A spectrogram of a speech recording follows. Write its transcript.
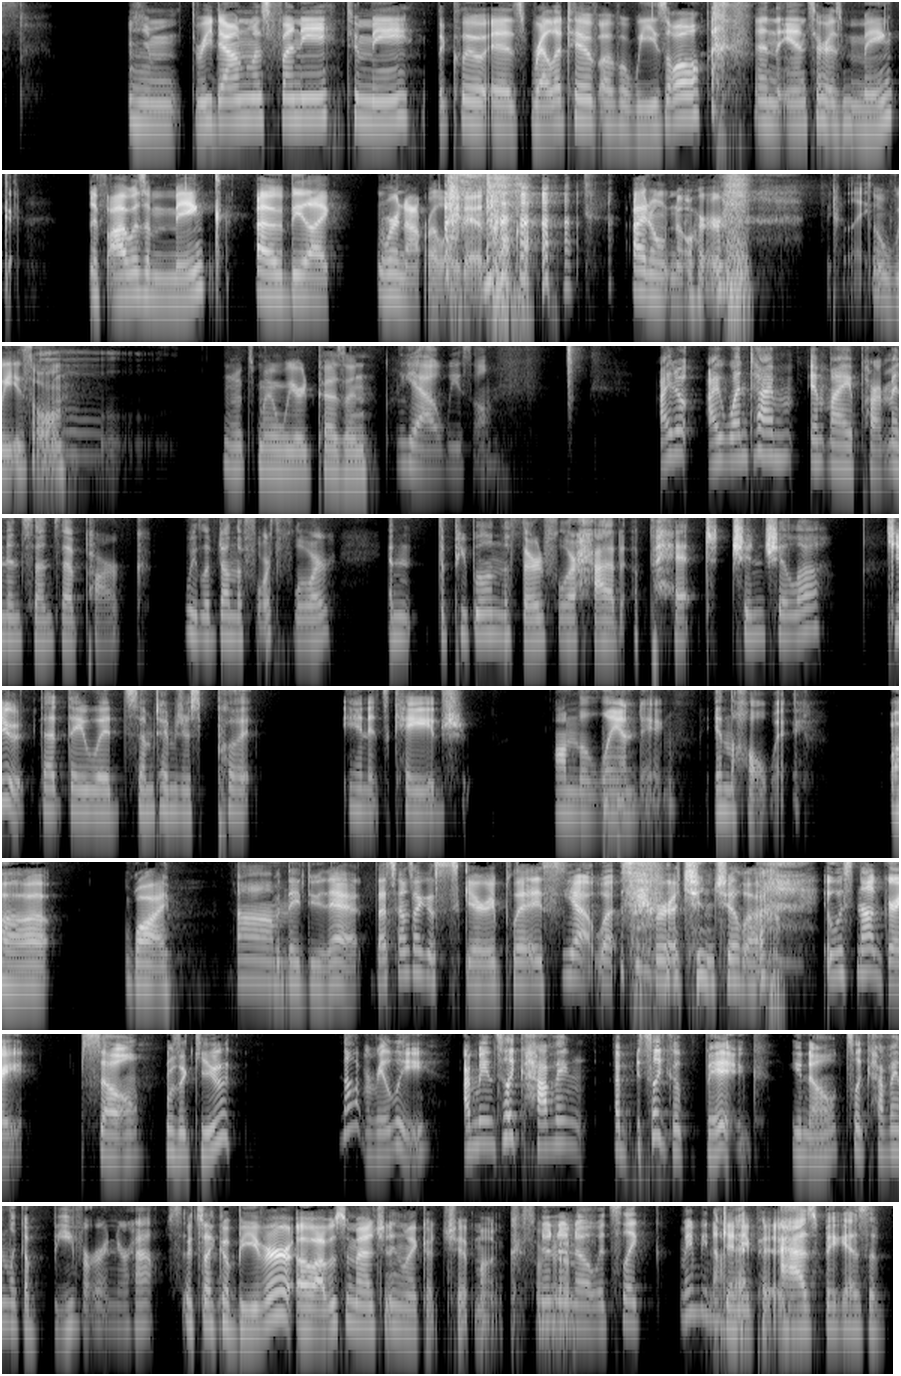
Um, three down was funny to me. The clue is relative of a weasel, and the answer is mink. If I was a mink, I would be like, we're not related. I don't know her. like, A weasel. That's my weird cousin. yeah, weasel. I don't. I one time in my apartment in Sunset Park, we lived on the fourth floor, and the people in the third floor had a pet chinchilla Cute. that they would sometimes just put in its cage on the landing in the hallway. Uh, why Um, would they do that? That sounds like a scary place Yeah, it was for a chinchilla. it was not great. So Was it cute? not really. I mean, it's like having it's like a big, you know, it's like having like a beaver in your house. It's like a beaver. Oh, I was imagining like a chipmunk. Sort no, no, of. no. It's like maybe not Guinea a- pig. as big as a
